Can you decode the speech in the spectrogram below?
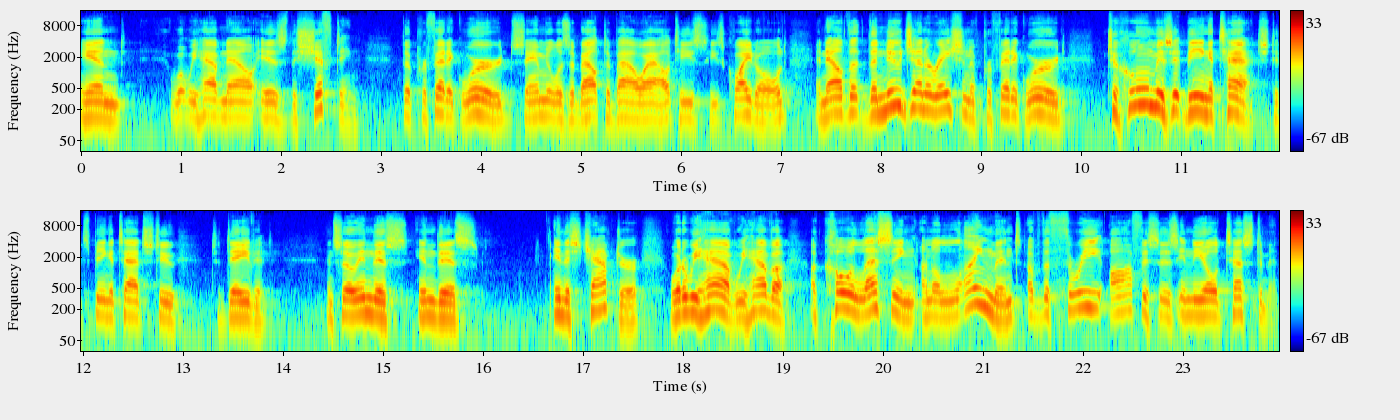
And what we have now is the shifting the prophetic word. Samuel is about to bow out. He's, he's quite old. And now the, the new generation of prophetic word, to whom is it being attached? It's being attached to, to David. And so in this, in this, in this chapter, what do we have? We have a, a coalescing, an alignment of the three offices in the Old Testament.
